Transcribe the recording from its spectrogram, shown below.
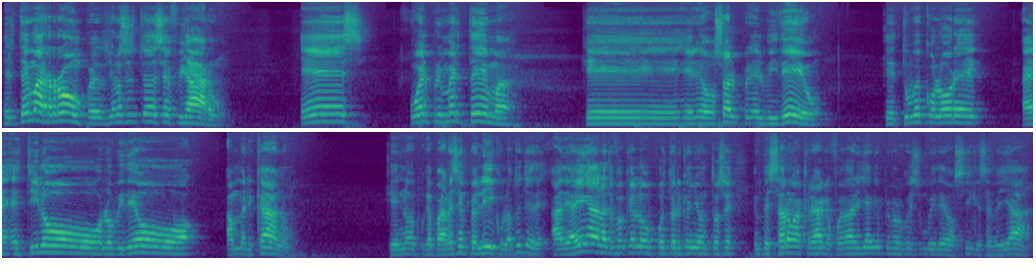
El tema Rompe, yo no sé si ustedes se fijaron, es, fue el primer tema que, el, o sea, el, el video que tuve colores eh, estilo los videos americanos. Que, no, que parecen películas, ¿tú entiendes? Ah, De ahí en adelante fue que los puertorriqueños entonces empezaron a crear, que fue Daddy Yankee el primero que hizo un video así, que se veía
